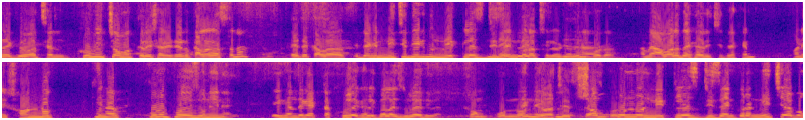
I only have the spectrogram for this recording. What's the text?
দেখতে পাচ্ছেন খুবই চমৎকার এই শাড়িটা। এটা কালার আছে না? এটা কালার আছে। দেখেন নিচে দিয়ে কিন্তু নেকলেস ডিজাইন করা ছিল design হ্যাঁ। করা। আমি আবারও দেখা দিচ্ছি দেখেন। মানে স্বর্ণ কেনার কোনো প্রয়োজনই নাই। এখান থেকে একটা খুলে খালি গলায় ঝুলাই দিবেন। সম্পূর্ণ নেকলেস সম্পূর্ণ নেকলেস ডিজাইন করা নিচে এবং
